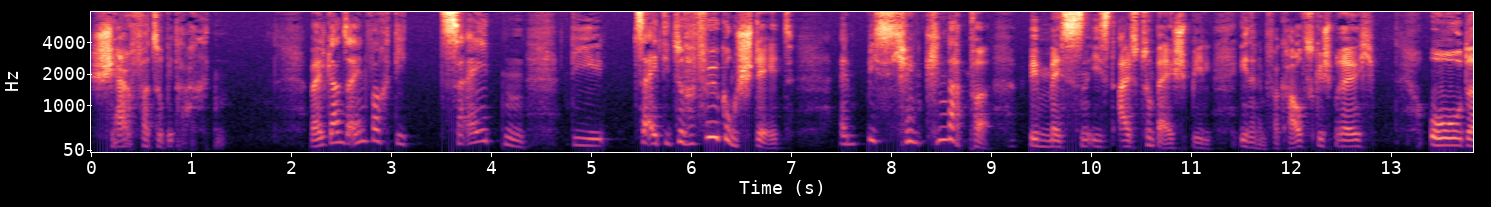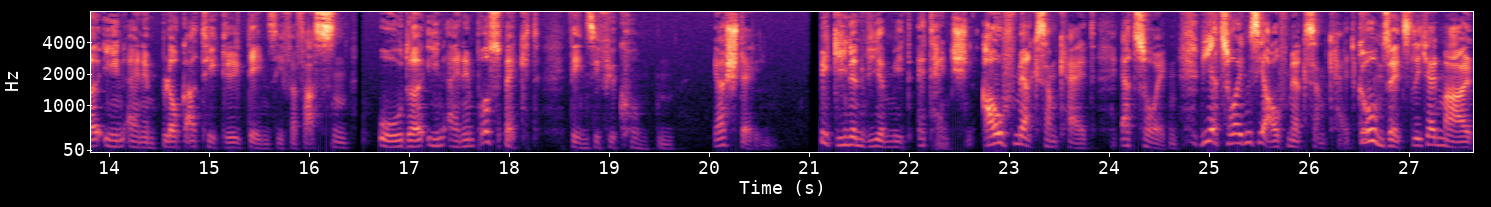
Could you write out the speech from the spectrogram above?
schärfer zu betrachten. Weil ganz einfach die Zeiten, die Zeit, die zur Verfügung steht, ein bisschen knapper bemessen ist als zum Beispiel in einem Verkaufsgespräch oder in einem Blogartikel, den Sie verfassen oder in einem Prospekt, den Sie für Kunden erstellen. Beginnen wir mit Attention, Aufmerksamkeit erzeugen. Wie erzeugen Sie Aufmerksamkeit? Grundsätzlich einmal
